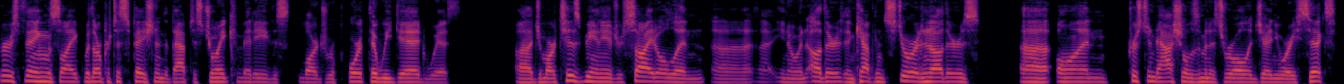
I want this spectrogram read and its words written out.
There's things like with our participation in the Baptist Joint Committee, this large report that we did with uh, Jemar Tisby and Andrew Seidel and, uh, uh, you know, and others, and Katherine Stewart and others uh, on Christian nationalism and its role in January 6th.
